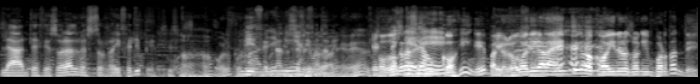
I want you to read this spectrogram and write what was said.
la antecesora de nuestro rey Felipe. Ajá, bueno, pues también. que veas. Qué Todo gracias a un cojín, ¿eh? Para que luego diga la gente que los cojines no son importantes.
